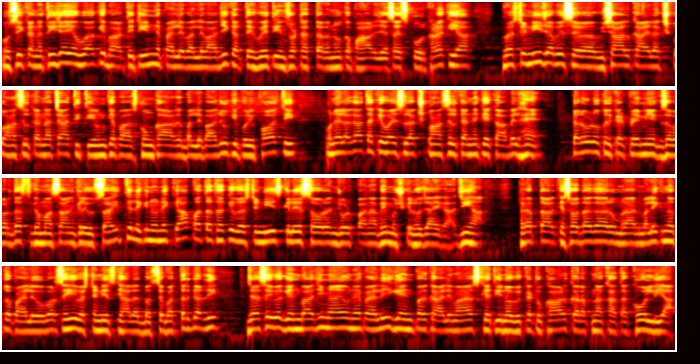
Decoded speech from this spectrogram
उसी का नतीजा यह हुआ कि भारतीय टीम ने पहले बल्लेबाजी करते हुए तीन सौ अठहत्तर रनों का पहाड़ जैसा स्कोर खड़ा किया। वेस्टइंडीज अब इस विशाल काय लक्ष्य को हासिल करना चाहती थी। उनके पास खूंखार बल्लेबाजों की पूरी फौज थी। उन्हें लगा था कि वह इस लक्ष्य को हासिल करने के काबिल हैं। करोड़ों क्रिकेट प्रेमी एक ज़बरदस्त घमासान के लिए उत्साहित थे, लेकिन उन्हें क्या पता था कि वेस्टइंडीज के लिए सौ रन जोड़ पाना भी मुश्किल हो जाएगा। जी हाँ। रफ्तार के सौदागर उमरान मलिक ने तो पहले ओवर से ही वेस्टइंडीज की हालत बद से बदतर कर दी। जैसे ही वे गेंदबाजी में आए, उन्हें पहली ही गेंद पर काली मायस के तीनों विकेट उखाड़ कर अपना खाता खोल लिया।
